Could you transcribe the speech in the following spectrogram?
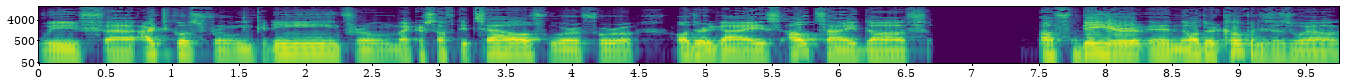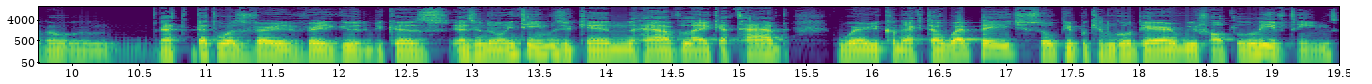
with uh, articles from LinkedIn, from Microsoft itself, or for other guys outside of of Bayer and other companies as well. No? That that was very very good because, as you know, in Teams you can have like a tab where you connect a web page, so people can go there without leave Teams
